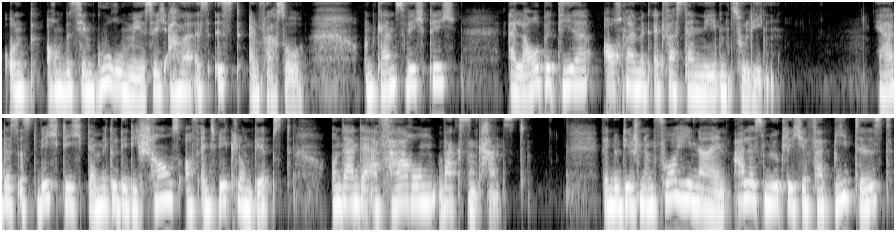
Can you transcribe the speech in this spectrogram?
und auch ein bisschen Guru-mäßig, aber es ist einfach so. Und ganz wichtig, erlaube dir auch mal mit etwas daneben zu liegen. Ja, das ist wichtig, damit du dir die Chance auf Entwicklung gibst und an der Erfahrung wachsen kannst. Wenn du dir schon im Vorhinein alles Mögliche verbietest,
